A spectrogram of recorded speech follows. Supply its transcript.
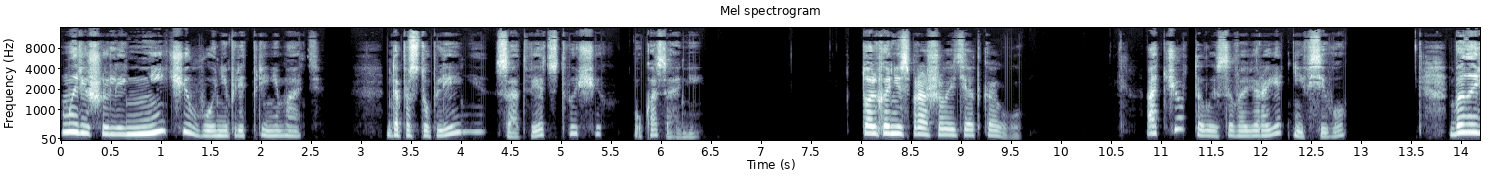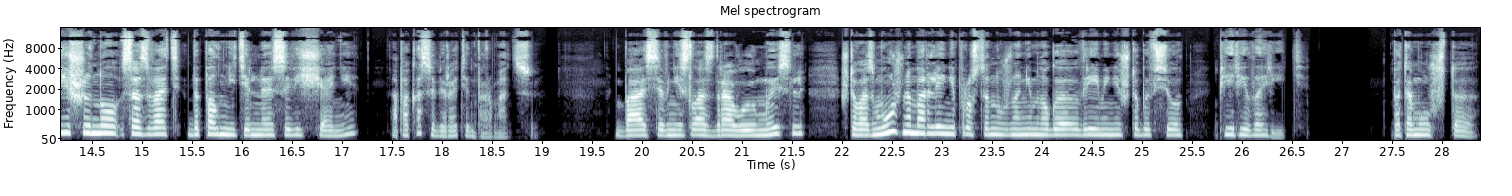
мы решили ничего не предпринимать до поступления соответствующих указаний. Только не спрашивайте, от кого. От черта лысого, вероятнее всего. Было решено созвать дополнительное совещание, а пока собирать информацию. Бася внесла здравую мысль, что, возможно, Марлене просто нужно немного времени, чтобы все переварить. Потому что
